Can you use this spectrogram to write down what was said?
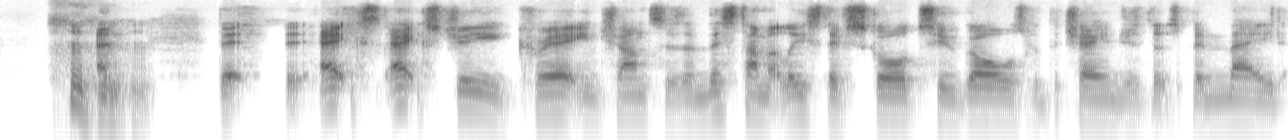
and the X, XG creating chances, and this time at least they've scored two goals with the changes that's been made.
